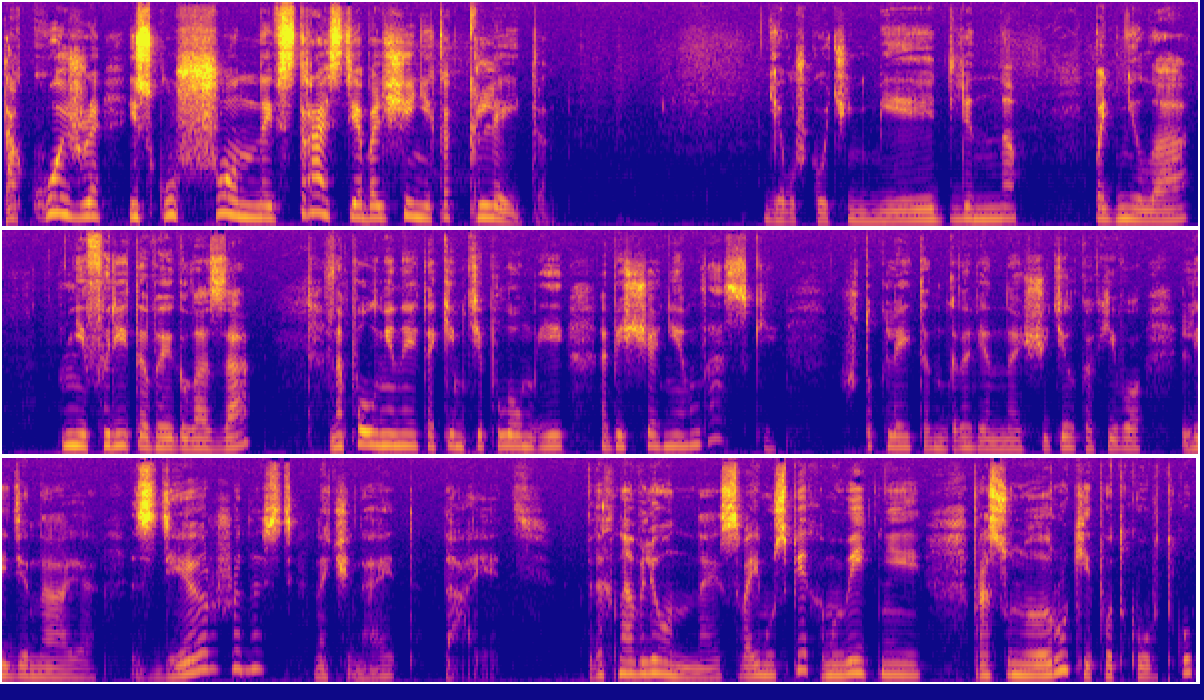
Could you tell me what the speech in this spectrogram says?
такой же искушенной в страсти и обольщении, как Клейтон. Девушка очень медленно подняла нефритовые глаза, наполненные таким теплом и обещанием ласки, что Клейтон мгновенно ощутил, как его ледяная сдержанность начинает таять. Вдохновленная своим успехом, Уитни просунула руки под куртку,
